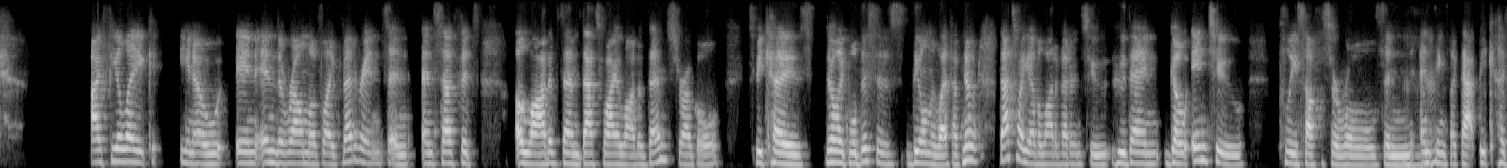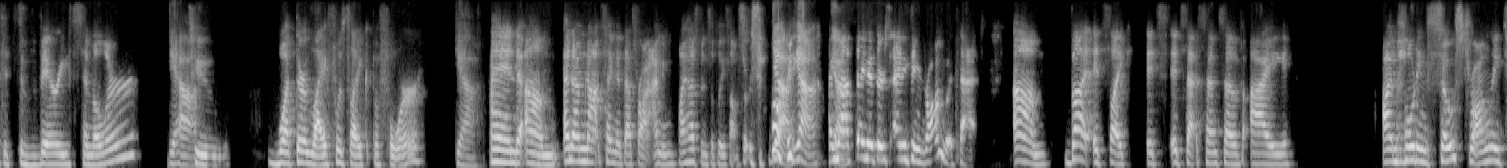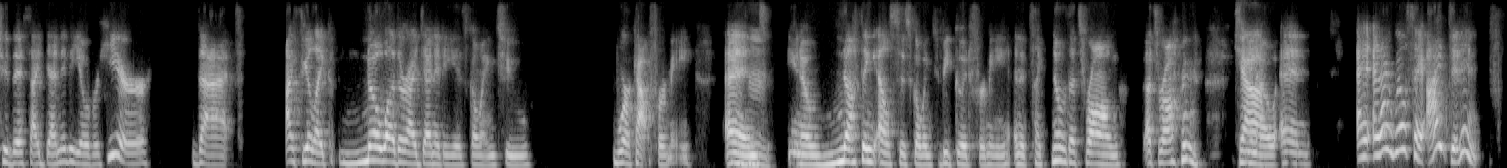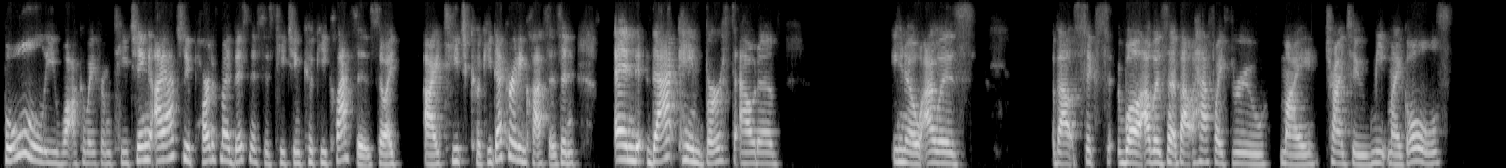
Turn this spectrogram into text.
I feel like you know, in in the realm of like veterans and and stuff, it's a lot of them. That's why a lot of them struggle. It's because they're like, well, this is the only life I've known. That's why you have a lot of veterans who who then go into police officer roles and and Mhm. things like that because it's very similar yeah to what their life was like before yeah and um and i'm not saying that that's wrong i mean my husband's a police officer so yeah yeah i'm yeah not saying that there's anything wrong with that um but it's like it's it's that sense of i i'm holding so strongly to this identity over here that i feel like no other identity is going to work out for me. And Mhm. you know nothing else is going to be good for me. And it's like no that's wrong. That's wrong. Yeah. you know and, and and i will say i didn't fully walk away from teaching. I actually part of my business is teaching cookie classes. So i i teach cookie decorating classes and and that came birthed out of you know i was about six well i was about halfway through my trying to meet my goals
